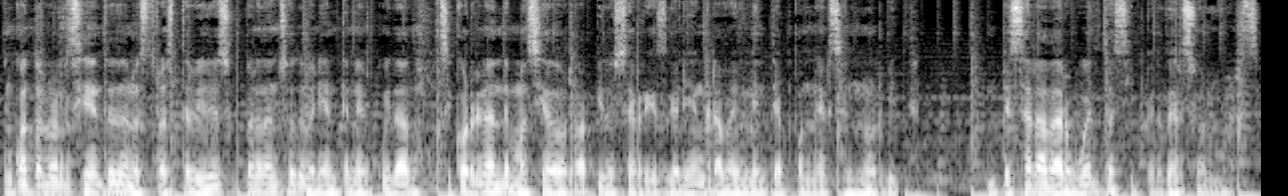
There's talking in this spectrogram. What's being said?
En cuanto a los residentes de nuestro asteroide superdenso deberían tener cuidado. Si corrieran demasiado rápido se arriesgarían gravemente a ponerse en órbita, empezar a dar vueltas y perder su almuerzo.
